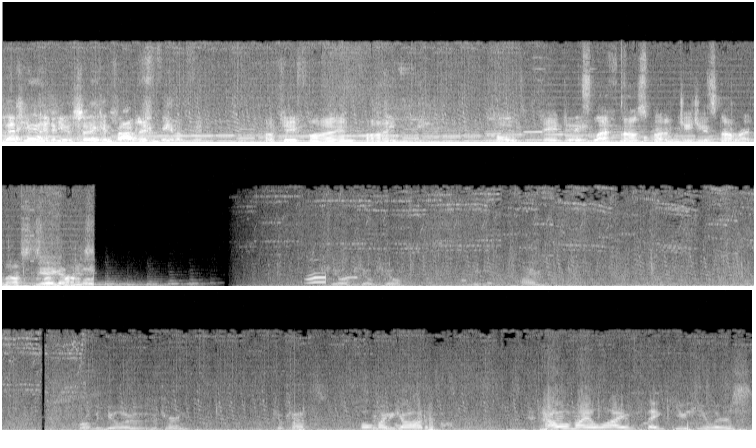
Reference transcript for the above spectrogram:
let him hit you so I can farm you. okay, fine, fine. Hold. GG. It's left mouse button. GG. It's not right mouse. It's Yeah, left mouse. Kill, kill, kill. We have time. Bro, the healer has returned. Kill cats. Oh my god. How am I alive? Thank you, healers.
